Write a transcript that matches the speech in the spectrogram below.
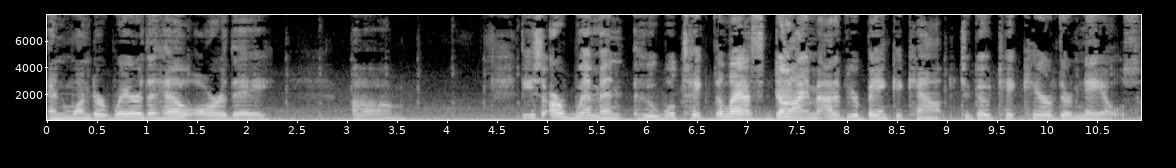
and wonder where the hell are they. Um, these are women who will take the last dime out of your bank account to go take care of their nails.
